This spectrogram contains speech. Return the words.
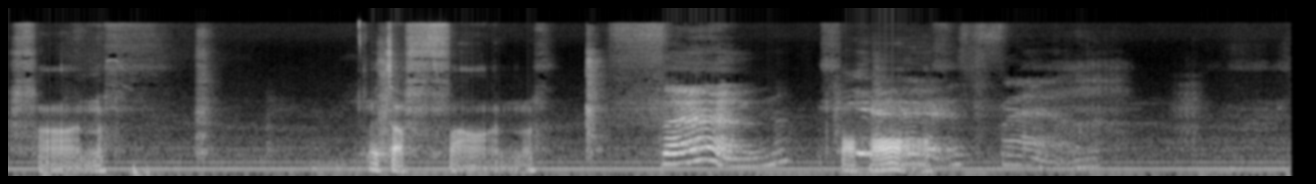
Fun. It's a fun. Fun. Yes.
